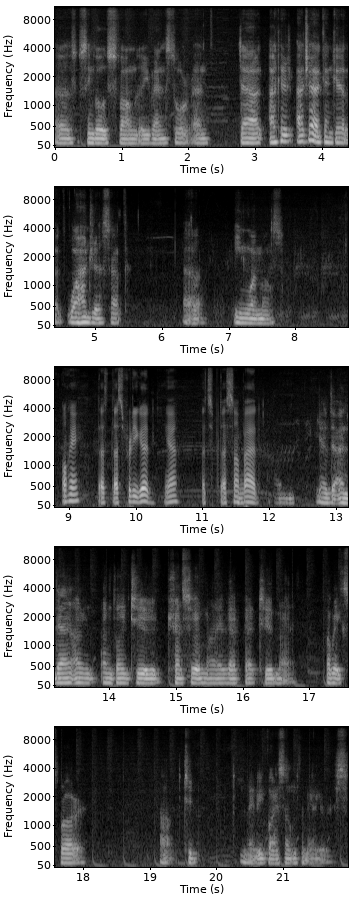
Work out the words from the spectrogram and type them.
uh, singles from the event store, and then I can actually I can get like 100 sack uh, in one month. Okay, that's that's pretty good. Yeah, that's that's not Yeah. bad. Um, yeah, and then I'm I'm going to transfer my backpack to my public explorer. Uh, to maybe buy some familiars.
